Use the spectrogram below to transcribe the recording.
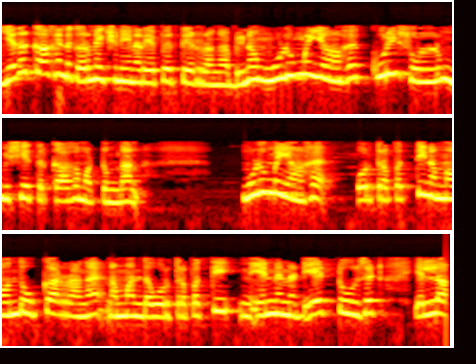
எதற்காக இந்த கருணேக்ஷனியை நிறைய பேர் தேடுறாங்க அப்படின்னா முழுமையாக குறி சொல்லும் விஷயத்திற்காக மட்டும்தான். முழுமையாக ஒருத்தரை பற்றி நம்ம வந்து உட்கார்றாங்க நம்ம அந்த ஒருத்தரை பற்றி என்னென்ன ஏ டு இசட் எல்லா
